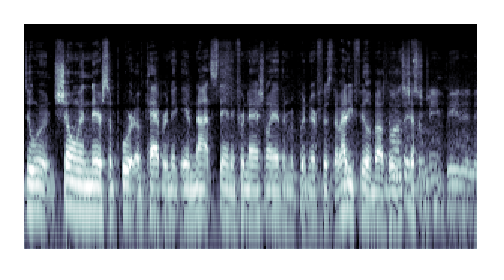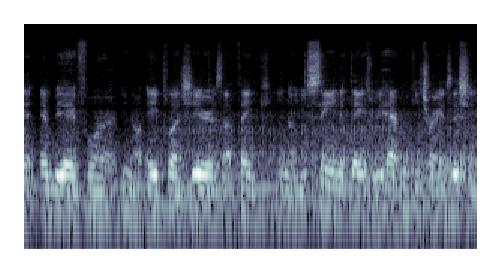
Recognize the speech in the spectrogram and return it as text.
doing showing their support of Kaepernick and not standing for national anthem and putting their fist up. How do you feel about those think for me, being in the NBA for you know eight plus years, I think you know you've seen the things where you have rookie transition.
